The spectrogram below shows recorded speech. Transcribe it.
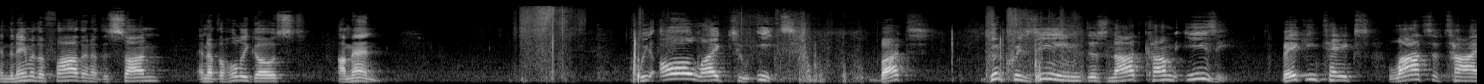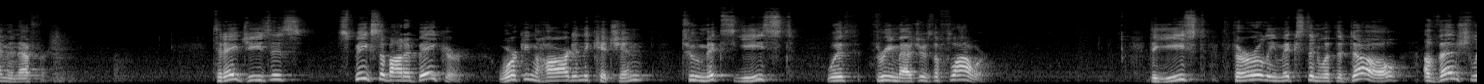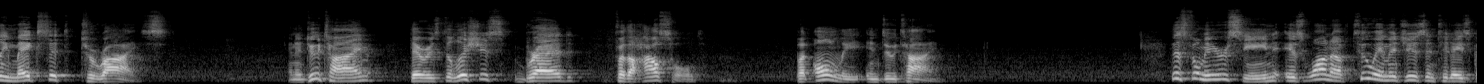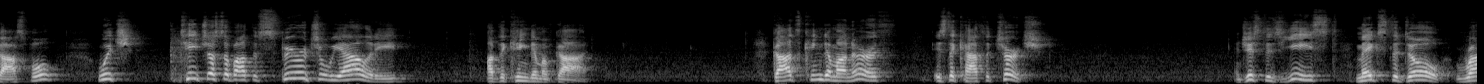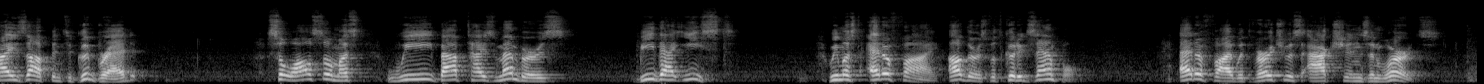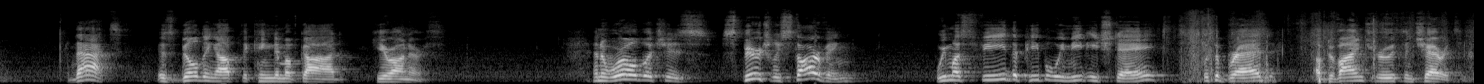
In the name of the Father, and of the Son, and of the Holy Ghost, Amen. We all like to eat, but good cuisine does not come easy. Baking takes lots of time and effort. Today, Jesus speaks about a baker working hard in the kitchen to mix yeast with three measures of flour. The yeast, thoroughly mixed in with the dough, eventually makes it to rise. And in due time, there is delicious bread for the household, but only in due time. This familiar scene is one of two images in today's gospel which teach us about the spiritual reality of the kingdom of God. God's kingdom on earth is the Catholic Church. And just as yeast makes the dough rise up into good bread, so also must we baptized members be that yeast. We must edify others with good example, edify with virtuous actions and words. That is building up the kingdom of God here on earth. In a world which is spiritually starving, we must feed the people we meet each day with the bread of divine truth and charity.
